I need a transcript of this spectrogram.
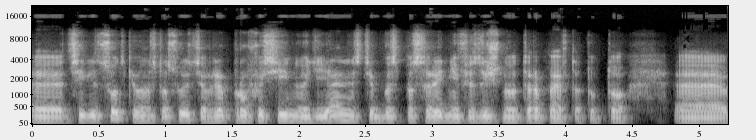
Е, ці відсотки вони стосуються вже професійної діяльності безпосередньо фізичного терапевта. Тобто е,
